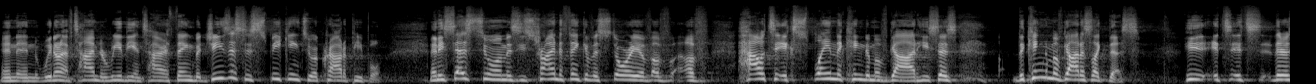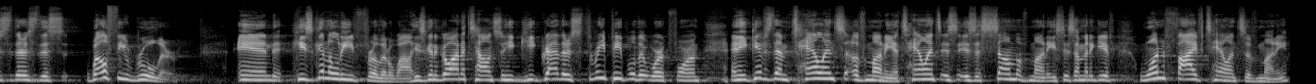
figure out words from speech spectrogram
and, and we don't have time to read the entire thing. But Jesus is speaking to a crowd of people. And he says to them, as he's trying to think of a story of, of, of how to explain the kingdom of God, he says, The kingdom of God is like this. He, it's, it's, there's, there's this wealthy ruler and he's going to leave for a little while. He's going to go out of town. So he, he gathers three people that work for him and he gives them talents of money. A talent is, is a sum of money. He says, I'm going to give one five talents of money,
